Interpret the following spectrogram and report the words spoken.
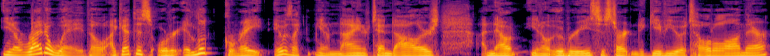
you know, right away though, I got this order. It looked great. It was like, you know, nine or ten dollars. Uh, now, you know, Uber Eats is starting to give you a total on there.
